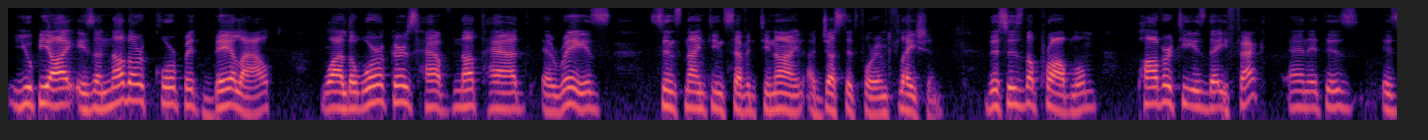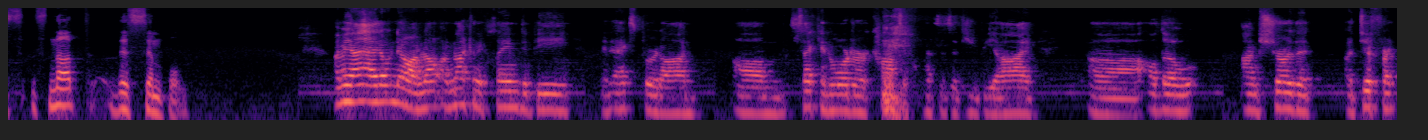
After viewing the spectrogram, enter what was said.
UBI is another corporate bailout, while the workers have not had a raise since 1979, adjusted for inflation. This is the problem. Poverty is the effect, and it is, is it's not this simple. I mean, I, I don't know. I'm not. I'm not going to claim to be an expert on um, second order consequences of UBI, uh, although I'm sure that a different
